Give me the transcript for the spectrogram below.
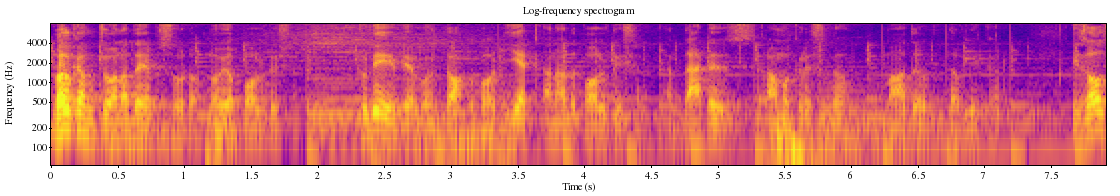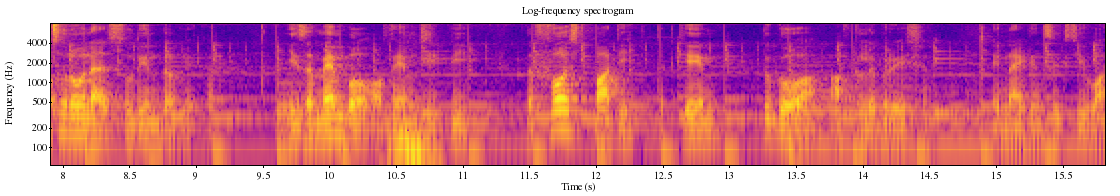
Welcome to another episode of Know Your Politician. Today we are going to talk about yet another politician and that is Ramakrishna Madhav Dhavalikar. He is also known as Sudin Dhavalikar. He is a member of MGP, the first party that came to Goa after liberation in 1961.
